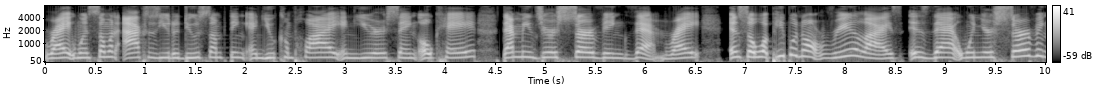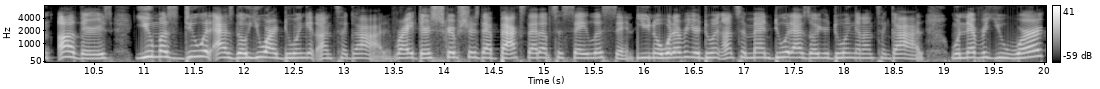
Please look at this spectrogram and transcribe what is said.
right? When someone asks you to do something and you comply and you're saying okay, that means you're serving them, right? And so what people don't realize is that when you're serving others, you must do it as though you are doing it unto God, right? There's scriptures that backs that up to say, listen, you know, whatever you're doing unto men, do it as though you're doing it unto God. Whenever you work,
